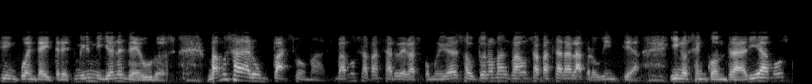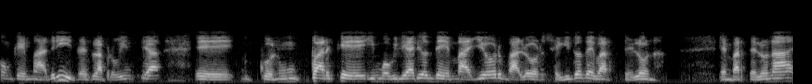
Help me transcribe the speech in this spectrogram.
53.000 millones de euros. Vamos a dar un paso más, vamos a pasar de las comunidades autónomas, vamos a pasar a la provincia y nos encontraríamos con que Madrid es la provincia eh, con un parque inmobiliario de mayor valor, seguido de Barcelona. En Barcelona,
